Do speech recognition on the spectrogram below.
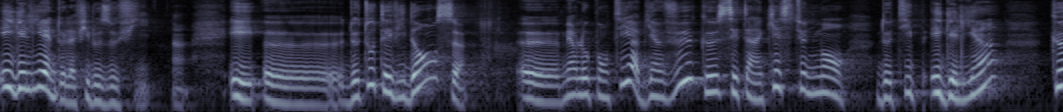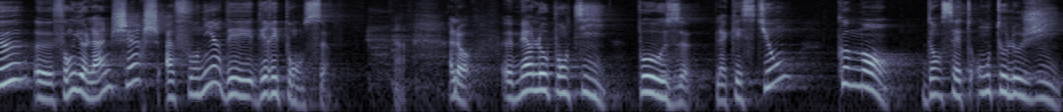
hegelienne de la philosophie. Hein. Et de toute évidence, Merleau-Ponty a bien vu que c'est un questionnement de type hegelien que Fong-Yolan cherche à fournir des, des réponses. Alors, Merleau-Ponty pose la question comment, dans cette ontologie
